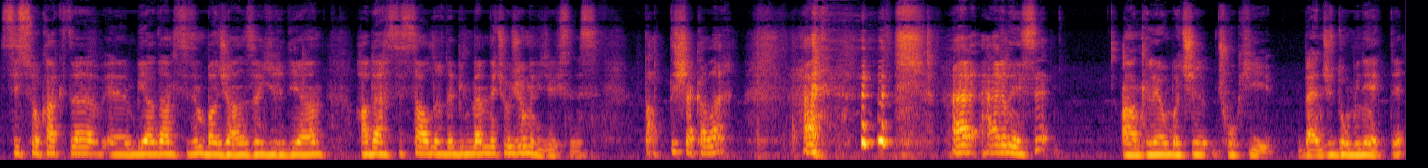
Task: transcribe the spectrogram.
siz sokakta e, bir adam sizin bacağınıza girdiği an habersiz saldırdı bilmem ne çocuğu mu diyeceksiniz. Tatlı şakalar. Her, her, neyse Anklev maçı çok iyi. Bence domine etti.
